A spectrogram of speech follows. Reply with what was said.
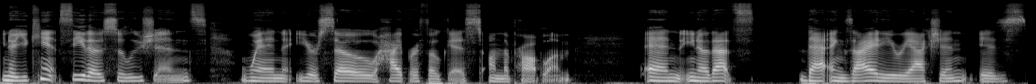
you know, you can't see those solutions when you're so hyper focused on the problem. And, you know, that's that anxiety reaction is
